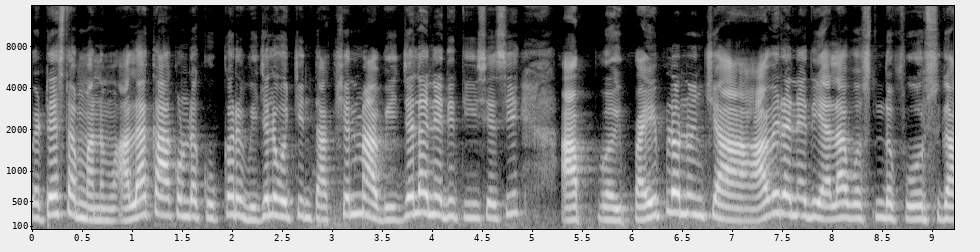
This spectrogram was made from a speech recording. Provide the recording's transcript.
పెట్టేస్తాం మనము. అలా కాకుండా కుక్కర్ విజలు వచ్చిన తక్షణమే ఆ విజల్ అనేది తీసేసి ఆ పైప్లో నుంచి ఆ ఆవిరి అనేది ఎలా వస్తుందో ఫోర్స్గా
